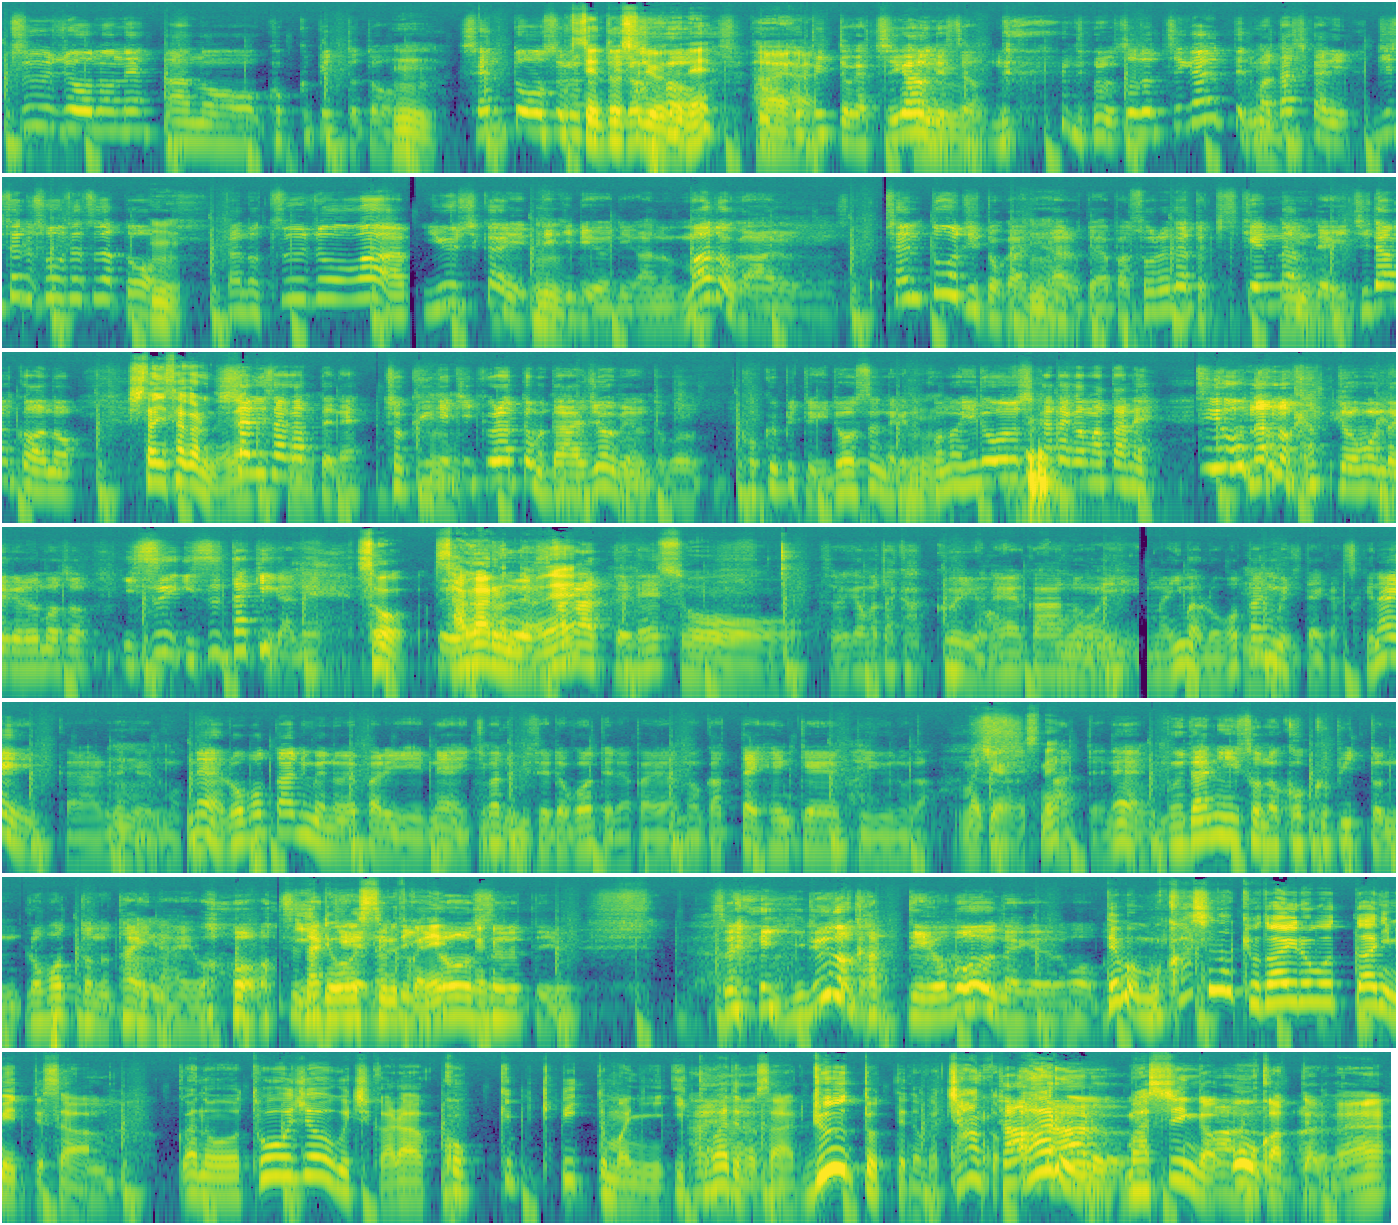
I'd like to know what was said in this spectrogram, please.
通常のねあのコックピットとうん。戦闘する時戦闘するようなね。コはいはいックピットが違うんですよ、でもその違うっていうのは、まあ、確かに実際の小説だと、うん。あの通常は有視界できるように、あの窓があるんですよ。戦闘時とかになるとやっぱそれだと危険なんで、一段階あの下に下がるんだよね。下に下がってね、直撃食らっても大丈夫なところ、コックピット移動するんだけど、この移動の仕方がまたね必要なのかって思うんだけどもその椅子椅子だけがねそう下がるんだよね。下がってね。そう。それがまたかっこいいよね。あの、いまあ、今ロボットアニメ自体が少ないからあれだけれども、ねロボットアニメのやっぱりね一番の見せどころっていうのはやっぱりあの合体変形っていうのが間違いないですね。あ。ってね無駄にそのコックピットロボットの体内を、移動するとかね。移動するっていうそれいるのかって思うんだけれども。でも昔の巨大ロボットアニメってさ、あの登場口からコックピットマンに行くまでのさ、ルートってのがちゃんとある。るマシンが多かったよね。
